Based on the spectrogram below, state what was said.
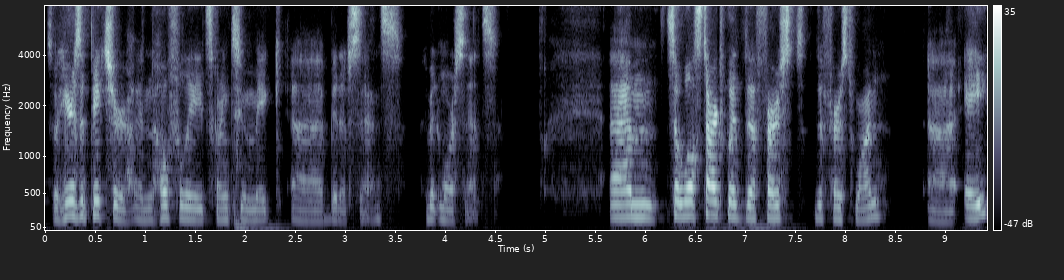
So here's a picture and hopefully it's going to make a bit of sense, a bit more sense. Um, so we'll start with the first, the first one, uh, A.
